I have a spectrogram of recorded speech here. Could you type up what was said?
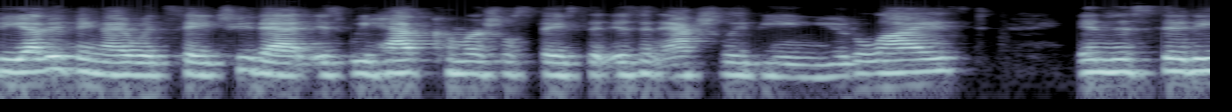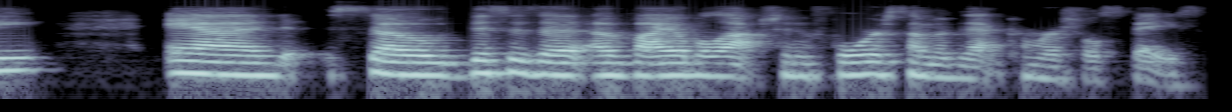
the other thing I would say to that is we have commercial space that isn't actually being utilized in the city. And so this is a, a viable option for some of that commercial space.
